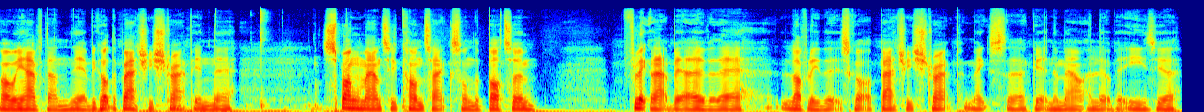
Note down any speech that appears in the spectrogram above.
Well, we have done. Yeah, we got the battery strap in there. Sprung mounted contacts on the bottom flick that bit over there. Lovely that it's got a battery strap makes uh, getting them out a little bit easier.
